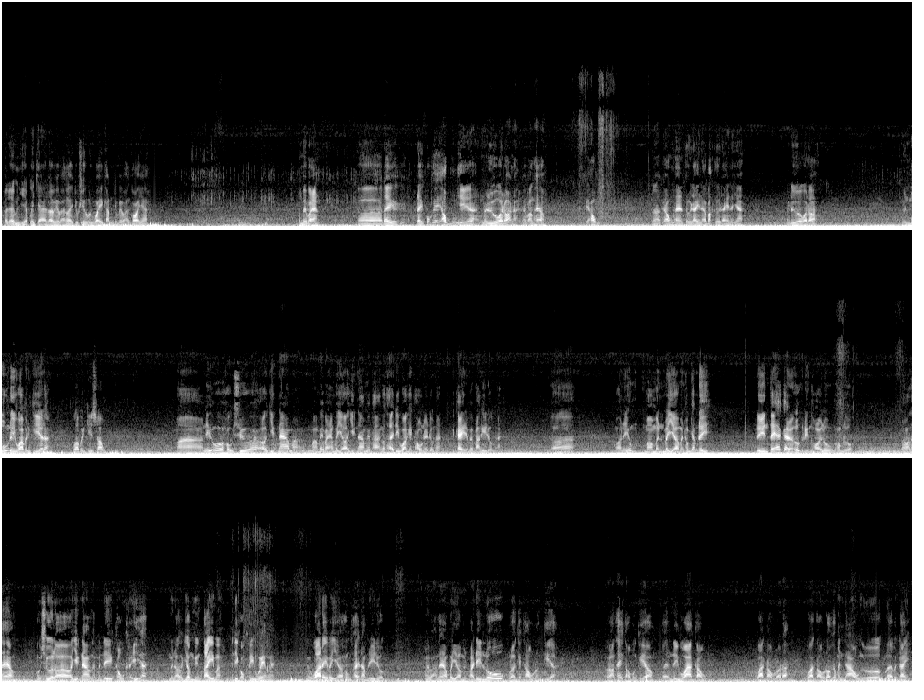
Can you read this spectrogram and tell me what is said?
Rồi để mình dẹp cái chài lại mấy bạn ơi chút xíu mình quay cảnh cho mấy bạn coi nha. Thôi mấy bạn à, đây đây có cái ống gì á nó đưa qua đó nè mấy bạn thấy không? Cái ống. Đó cái ống này từ đây nè bắt từ đây nè nha. Nó đưa qua đó. Mình muốn đi qua bên kia đó qua bên kia sông mà nếu hồi xưa ở Việt Nam á, mà mấy bạn bây giờ ở Việt Nam mấy bạn có thể đi qua cái cầu này được nè cái cây này mấy bạn đi được nè. Đó. mà nếu mà mình bây giờ mình không dám đi đi té cái rồi ướt điện thoại luôn không được. Mấy bạn thấy không? Hồi xưa là ở Việt Nam thì mình đi cầu khỉ á mình ở dân miền Tây mà mình đi cầu khỉ quen này rồi qua đây bây giờ không thể nào mình đi được. Mấy bạn thấy không? Bây giờ mình phải đi lút lại cái cầu đằng kia. Các bạn thấy cầu đằng kia không? Cái mình đi qua cầu qua cầu đó đó. Qua cầu đó cái mình đảo ngược lại bên đây.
